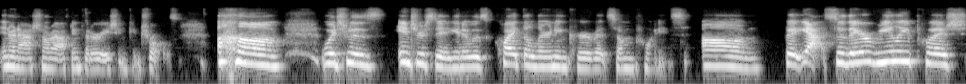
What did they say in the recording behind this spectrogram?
International Rafting Federation controls, um, which was interesting. And it was quite the learning curve at some points. Um, but yeah, so they're really push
